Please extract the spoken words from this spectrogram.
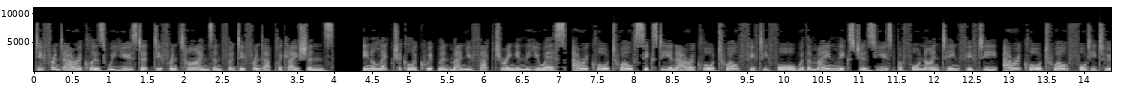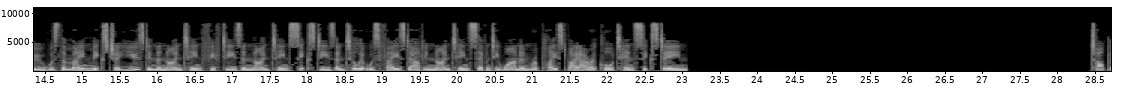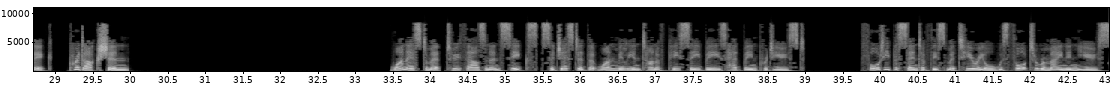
Different Aroclors were used at different times and for different applications. In electrical equipment manufacturing in the U.S., Aroclor 1260 and Aroclor 1254 were the main mixtures used before 1950. Aroclor 1242 was the main mixture used in the 1950s and 1960s until it was phased out in 1971 and replaced by Aroclor 1016. Topic: Production One estimate 2006 suggested that 1 million ton of PCBs had been produced. 40% of this material was thought to remain in use.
